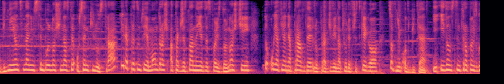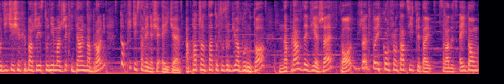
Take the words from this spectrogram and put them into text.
Widniejący na nim symbol nosi nazwę ósemki lustra i reprezentuje mądrość, a także znany jest ze swojej zdolności do ujawniania prawdy lub prawdziwej natury wszystkiego, co w nim odbite. I idąc tym tropem zgodzicie się chyba, że jest to niemalże idealna broń do przeciwstawienia się Eidzie. A patrząc na to, co zrobiła Boruto, naprawdę wierzę w to, że do ich konfrontacji, czytaj z rady z Eidą,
